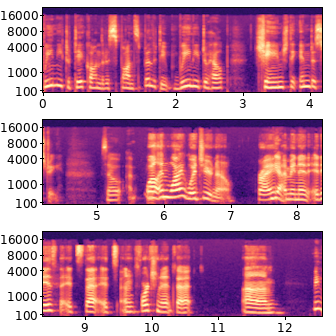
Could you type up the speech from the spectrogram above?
we need to take on the responsibility. We need to help change the industry. So, um, well, and why would you know? Right. Yeah. I mean, it, it is, it's that it's unfortunate that, um, I mean,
